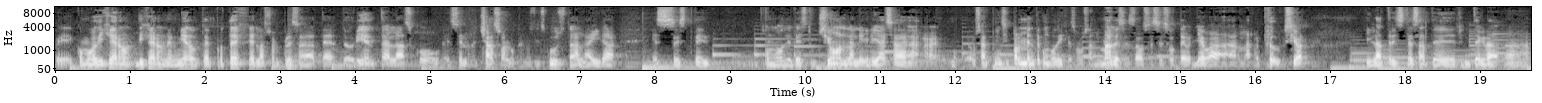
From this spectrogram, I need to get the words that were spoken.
eh, como dijeron, dijeron, el miedo te protege, la sorpresa te, te, orienta, el asco es el rechazo a lo que nos disgusta, la ira es este como de destrucción, la alegría es o sea, principalmente como dije, somos animales, entonces eso te lleva a la reproducción y la tristeza te reintegra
